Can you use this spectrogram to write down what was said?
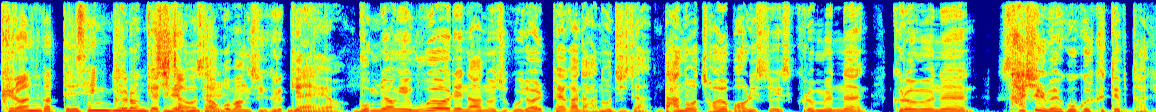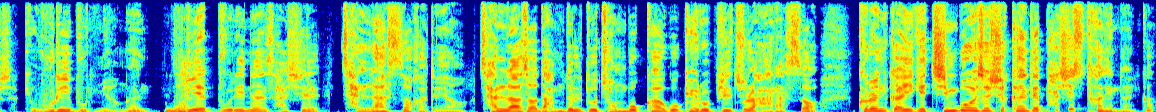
그런 것들이 생기는 그렇게 지점들. 사고 방식이 그렇게 네. 돼요. 문명이 우열이 나눠지고 열패가 나눠지자 나눠져요 머릿속에서 그러면은 그러면은 사실 왜곡을 그때부터 하기 시작해. 우리 문명은 네. 우리의 뿌리는 사실 잘났어가 돼요. 잘나서 남들도 정복하고 괴롭힐 줄 알았어. 그러니까 이게 진보에서 시작하는데 파시스트가 된다니까?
